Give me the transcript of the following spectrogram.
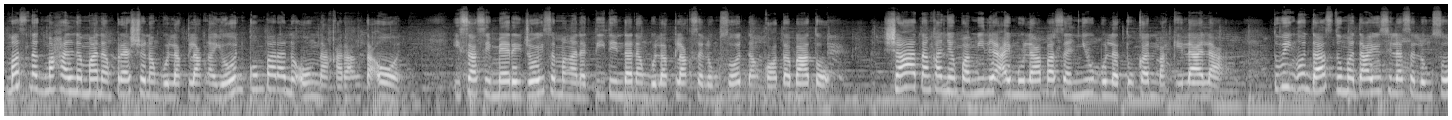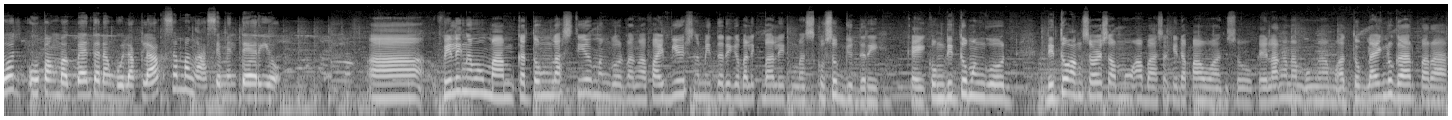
Mas nagmahal naman ang presyo ng bulaklak ngayon kumpara noong nakaraang taon. Isa si Mary Joy sa mga nagtitinda ng bulaklak sa lungsod ng Cotabato. Siya at ang kanyang pamilya ay mula pa sa New Bulatukan makilala. Tuwing undas, dumadayo sila sa lungsod upang magbenta ng bulaklak sa mga sementeryo. Ah, feeling na mo ma'am, katong last year manggod mga 5 years na mi diri balik-balik mas kusog gyud diri. Kay kung dito manggod, dito ang source amo aba sa Kidapawan. So kailangan na mo nga mo adtog laing lugar para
